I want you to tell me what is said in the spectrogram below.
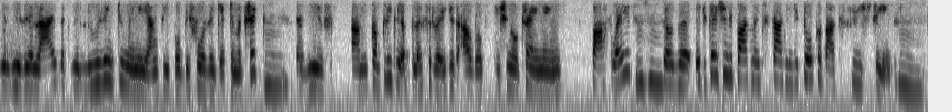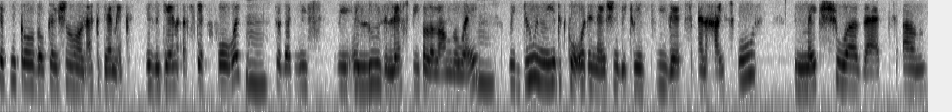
We, we realize that we're losing too many young people before they get to matric, mm. that we've um, completely obliterated our vocational training pathways. Mm-hmm. So the education department starting to talk about three streams: mm. technical, vocational, and academic is again a step forward, mm. so that we, we we lose less people along the way. Mm. We do need coordination between TVETs and high schools to make sure that um,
